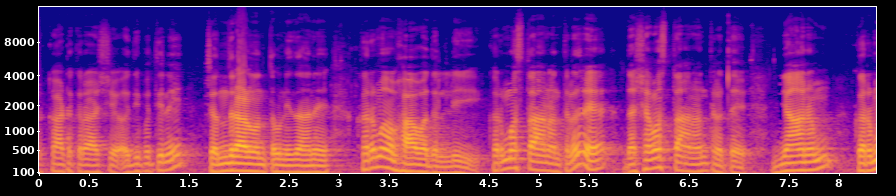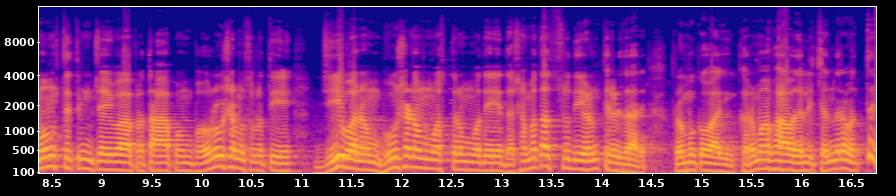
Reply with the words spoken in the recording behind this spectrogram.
ಕರ್ಕಾಟಕ ರಾಶಿಯ ಅಧಿಪತಿನೇ ಚಂದ್ರ ಆಳುವಂಥವನಿದ್ದಾನೆ ಕರ್ಮಭಾವದಲ್ಲಿ ಕರ್ಮಸ್ಥಾನ ಅಂತ ಹೇಳಿದ್ರೆ ದಶಮಸ್ಥಾನ ಅಂತ ಹೇಳ್ತೇವೆ. ಜ್ಞಾನಂ ಕರ್ಮಂ ಸ್ಥಿತಿಂ ಜೈವ ಪ್ರತಾಪಂ ಪೌರುಷಂ ಸ್ಮೃತಿ ಜೀವನಂ ಭೂಷಣಂ ವಸ್ತ್ರಂ ವದೇ ದಶಮತತ್ಸುದಿ ಅಂತ ಹೇಳಿದ್ದಾರೆ. ಪ್ರಮುಖವಾಗಿ ಕರ್ಮಭಾವದಲ್ಲಿ ಚಂದ್ರ ಮತ್ತು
